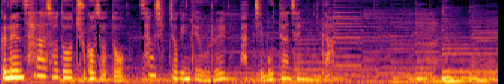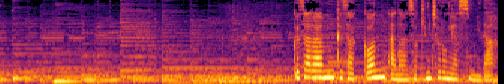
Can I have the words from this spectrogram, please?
그는 살아서도 죽어서도 상식적인 대우를 받지 못한 셈입니다. 그 사람 그 사건 아나운서 김초롱이었습니다.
